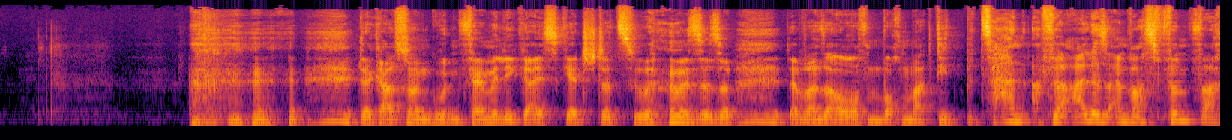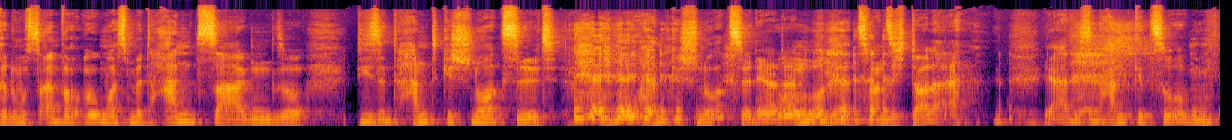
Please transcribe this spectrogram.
da gab es noch einen guten Family Guy Sketch dazu. Also, da waren sie auch auf dem Wochenmarkt. Die bezahlen für alles einfach das Fünffache. Du musst einfach irgendwas mit Hand sagen. So, die sind handgeschnorkselt. Oh, handgeschnorkselt, ja, dann hier 20 Dollar. Ja, die sind handgezogen.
